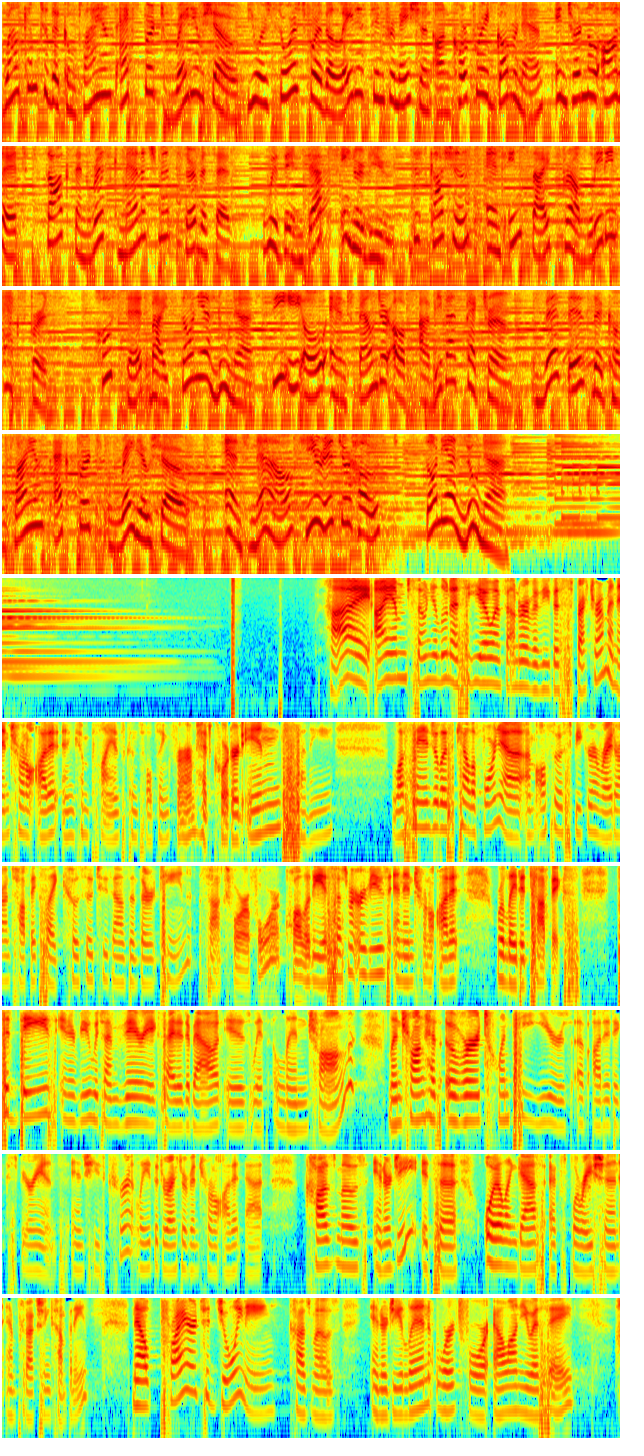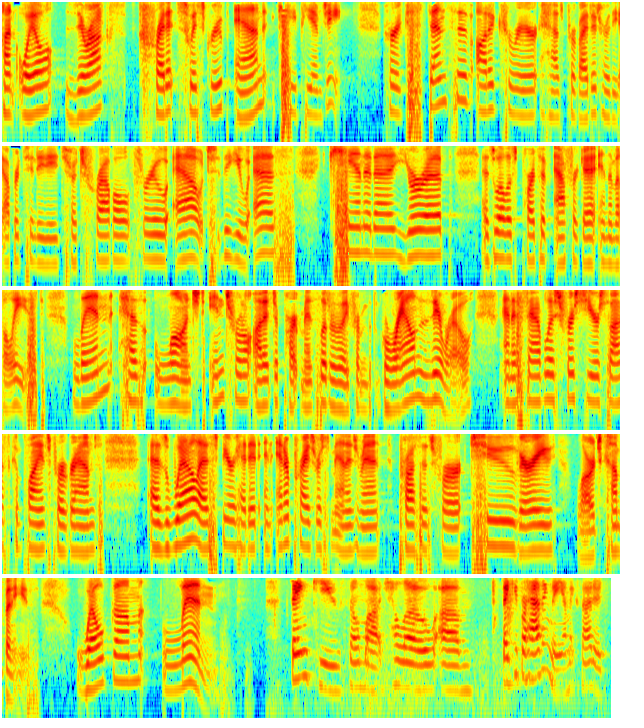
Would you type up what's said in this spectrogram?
Welcome to the Compliance Expert Radio Show, your source for the latest information on corporate governance, internal audit, SOX, and risk management services. With in-depth interviews, discussions, and insights from leading experts. Hosted by Sonia Luna, CEO and founder of Aviva Spectrum. This is the Compliance Expert Radio Show. And now, here is your host, Sonia Luna. Hi, I am Sonia Luna, CEO and founder of Aviva Spectrum, an internal audit and compliance consulting firm headquartered in sunny Los Angeles, California. I'm also a speaker and writer on topics like COSO 2013, SOX 404, quality assessment reviews, and internal audit related topics. Today's interview, which I'm very excited about, is with Linh Truong. Linh Truong has over 20 years of audit experience, and she's currently the Director of Internal Audit at Kosmos Energy. It's a oil and gas exploration and production company. Now, prior to joining Kosmos Energy, Linh worked for Alon USA, Hunt Oil, Xerox, Credit Suisse Group, and KPMG. Her extensive audit career has provided her the opportunity to travel throughout the U.S., Canada, Europe, as well as parts of Africa and the Middle East. Linh has launched internal audit departments literally from ground zero and established first-year SOX compliance programs as well as spearheaded an enterprise risk management process for two very large companies. Welcome, Linh. Thank you so much. Hello. Um, thank you for having me. I'm excited.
